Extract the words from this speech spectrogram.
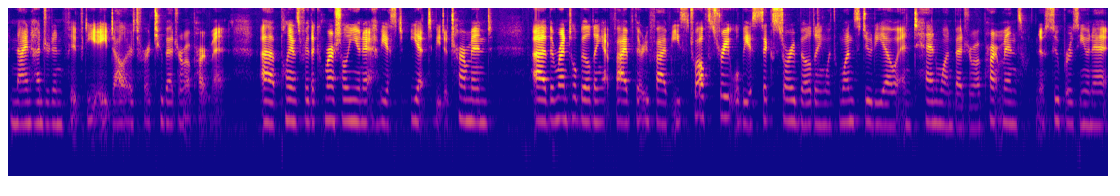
and $958 for a two bedroom apartment. Uh, plans for the commercial unit have yet, yet to be determined. Uh, the rental building at 535 East 12th Street will be a six story building with one studio and 10 one bedroom apartments with no supers unit.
